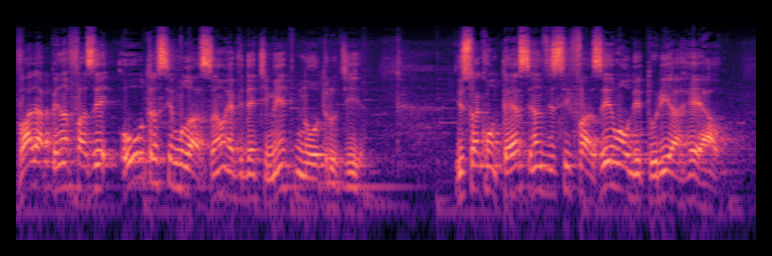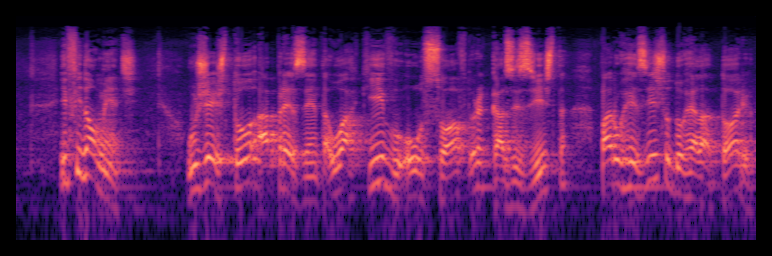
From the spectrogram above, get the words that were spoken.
vale a pena fazer outra simulação, evidentemente, no outro dia. Isso acontece antes de se fazer uma auditoria real. E, finalmente, o gestor apresenta o arquivo ou software, caso exista, para o registro do relatório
